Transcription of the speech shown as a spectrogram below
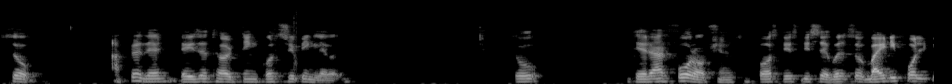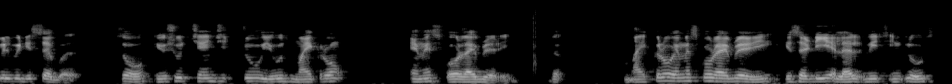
So after that there is a third thing called stripping level. So there are four options. First is disable. So by default it will be disabled so you should change it to use micro ms core library. The Micro MS Core Library is a DLL which includes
